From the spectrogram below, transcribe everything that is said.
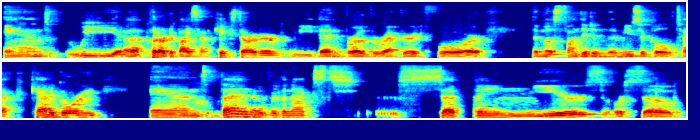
and we uh, put our device on Kickstarter. We then broke a record for the most funded in the musical tech category. And then over the next seven years or so,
